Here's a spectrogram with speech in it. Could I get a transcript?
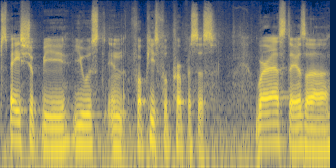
space should be used in, for peaceful purposes whereas there's a,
